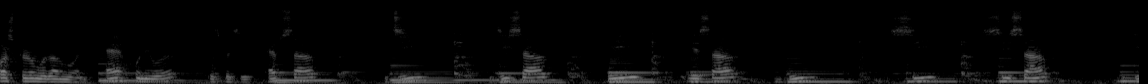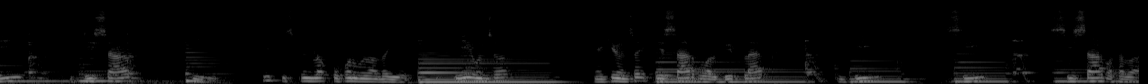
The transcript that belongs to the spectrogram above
फर्स्ट फ्रेडमा बजाउनु भयो भने एफ हुने भयो त्यसपछि F sharp G G sharp A A B C C sharp D D sharp E. Fifth स्ट्रिङलाई ओपन बनाउँदा यो ए हुन्छ। यहाँ के हुन्छ? ए सार्प वा B flat B C C अथवा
